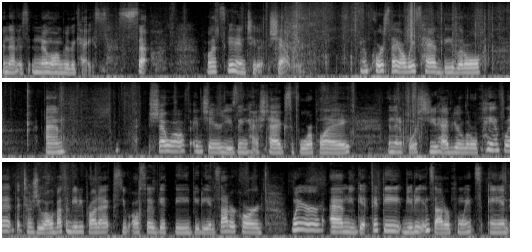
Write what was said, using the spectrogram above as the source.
and that is no longer the case. So let's get into it, shall we? Of course, they always have the little um, show off and share using hashtag Sephora Play. And then, of course, you have your little pamphlet that tells you all about the beauty products. You also get the Beauty Insider card where um, you get 50 Beauty Insider points. And,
